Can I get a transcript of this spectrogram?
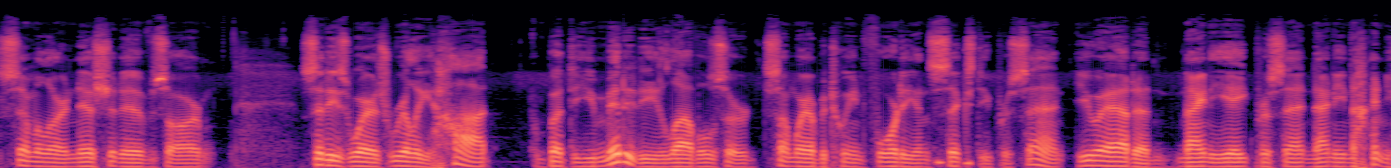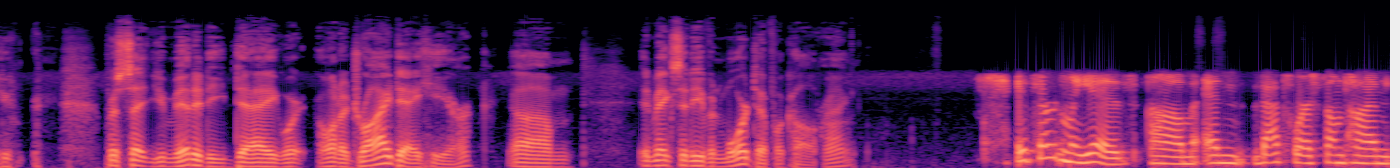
similar initiatives are cities where it's really hot, but the humidity levels are somewhere between 40 and 60 percent. You add a 98 percent, 99 percent humidity day on a dry day here, um, it makes it even more difficult, right? It certainly is, um, and that's where sometimes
